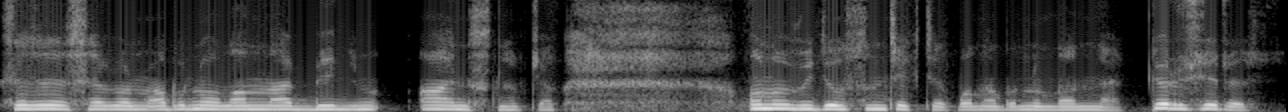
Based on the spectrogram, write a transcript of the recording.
Size de seviyorum. Abone olanlar benim aynısını yapacak. Onun videosunu çekecek bana abone olanlar. Görüşürüz.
